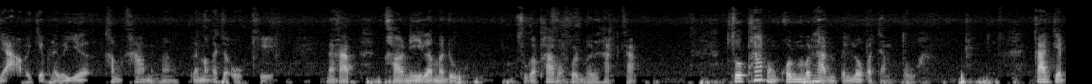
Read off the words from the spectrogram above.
อย่าเอาไปเก็บอะไรไว้เยอะค้ำข้ามันบ้างแล้วมันก็จะโอเคนะครับ คราวนี้เรามาดูสุขภาพของคนพฤหัสครับ สุขภาพของคนพฤหัสมันเป็นโรคประจำตัว การเจ็บ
